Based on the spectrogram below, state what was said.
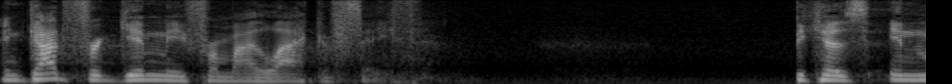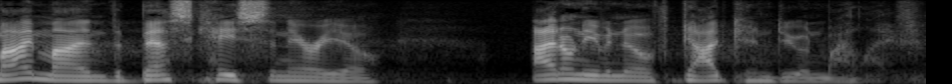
And God, forgive me for my lack of faith. Because in my mind, the best case scenario, I don't even know if God can do in my life.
